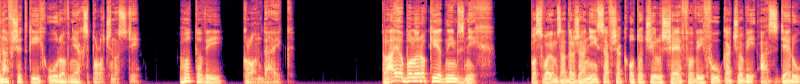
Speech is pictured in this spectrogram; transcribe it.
na všetkých úrovniach spoločnosti. Hotový Klondike. Lajo bol roky jedným z nich. Po svojom zadržaní sa však otočil šéfovi Fúkačovi a zderu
